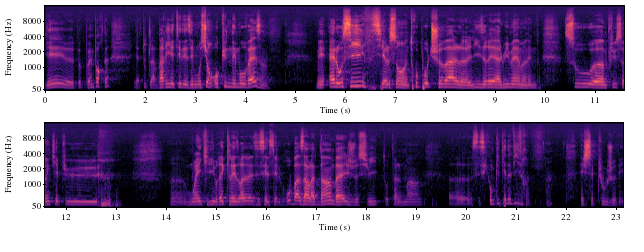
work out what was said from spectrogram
gai, euh, peu, importe. Hein. Il y a toute la variété des émotions, aucune n'est mauvaise, mais elles aussi, si elles sont un troupeau de cheval liseré à lui-même, sous euh, un plus un qui est plus euh, moins équilibré que les autres, c'est le gros bazar là-dedans, ben, je suis totalement... Euh, c'est compliqué de vivre. Hein, et je ne sais plus où je vais.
